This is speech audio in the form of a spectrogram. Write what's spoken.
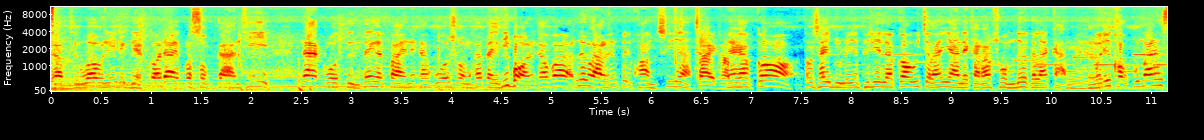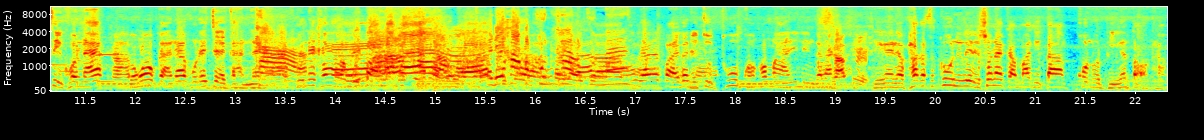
นะครับถือว่าวันนี้เด็กๆก็ได้ประสบการณ์ที่น่ากลัวตื่นเต้นกันไปนะครับคุณผู้ชมครับแต่อย่างที่บอกนะครับว่าเรื่องราวเหล่านี้เป็นความเชื่อใช่ครับนะครับก็ต้องใช้ดุลยพินิจแล้วก็วิจารณญาณในการรับชมด้วยกันละกันวันนี้ขอบคุณมากทั้งสี่คนนะหวังว่าโอกาสหน้าคงได้เจอกันนะครับขอบคุณนะครับขอบคุณปอนมากครับขอบคุณครับสวัสดีค่ะขอบคุณค่ะขอบคุณมากทิ้งท้ายไปก็เดี๋ยวจุดทูบขอเข้ามานิดนึงกันแล้วครักับนยังไงเดี๋ยวพักกันสักครู่หนึงเลยเดี๋ยวช่วงหน้ากลับมาติดตามคนอวดผีกันต่อครับ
